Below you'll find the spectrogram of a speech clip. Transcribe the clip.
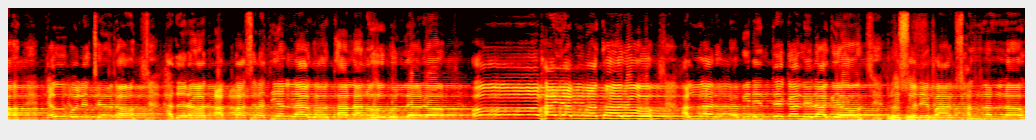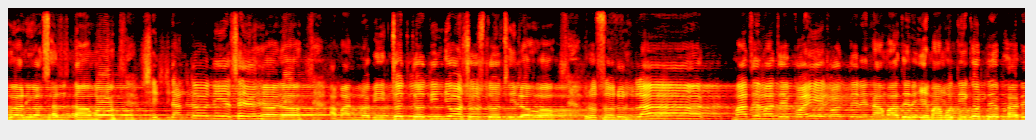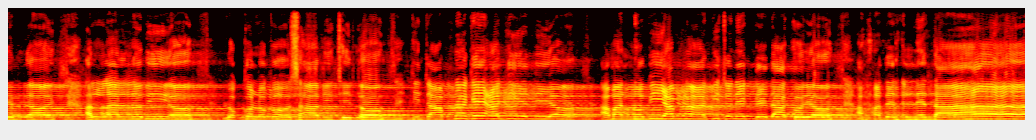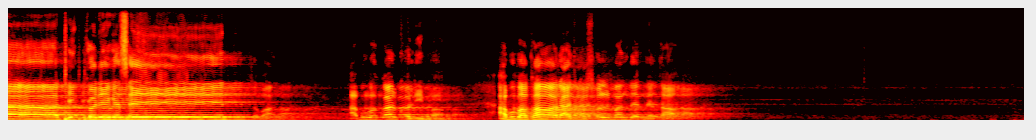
কেউ বলেছেন হজরত আব্বাস রাদিয়াল্লাহু তাআলা আনহু বললেন, ও ভাই আবু বকর আল্লাহর নবীর ইন্তেকালের আগেও রসুল পাক সাল্লাল্লাহু আলাইহি ওয়াসাল্লাম সিদ্ধান্ত নিয়েছে আমার নবী চোদ্দ দিন যে অসুস্থ ছিল রসুল্লাহ মাঝে মাঝে কয়েক অক্তের নামাজের এমামতি করতে পারেন নাই। আল্লাহর নবী লক্ষ লক্ষ সাহাবি ছিল। কিন্তু আপনাকে আগিয়ে দিয়া আমার নবী আপনার পিছনে কেদা করে আমাদের নেতা ঠিক করে গেছে আবু বকর খলিফা, আবু বকর আজ মুসলমানদের নেতা।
